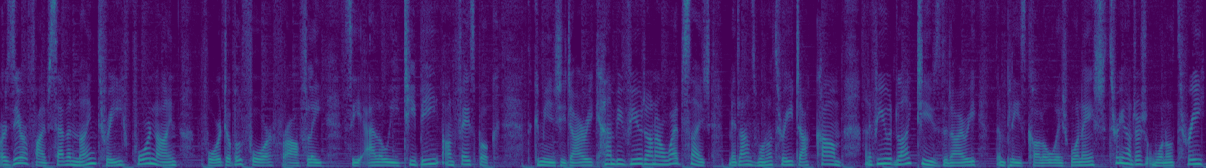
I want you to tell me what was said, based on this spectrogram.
or 057 93 49 444 for Offaly. See LOETB on Facebook. Community Diary can be viewed on our website, midlands103.com. And if you would like to use the diary, then please call 0818 300 103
